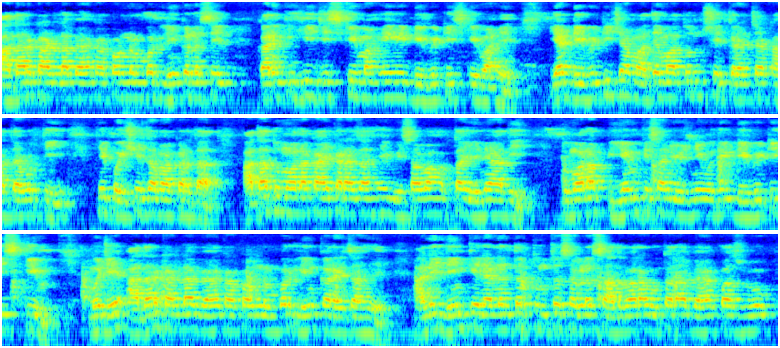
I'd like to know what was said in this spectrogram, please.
आधार कार्डला बँक अकाउंट नंबर लिंक नसेल कारण की ही जी स्कीम आहे ही डीबीटी स्कीम आहे. या डीबीटीच्या माध्यमातून शेतकऱ्यांच्या खात्यावरती हे पैसे जमा करतात. आता तुम्हाला काय करायचं आहे? विसावा हप्ता येण्याआधी तुम्हाला पी एम किसान योजनेमध्ये डीबीटी स्कीम म्हणजे आधार कार्डला बँक अकाउंट नंबर लिंक करायचा आहे. आणि लिंक केल्यानंतर तुमचं सगळं सातबारा उतारा बँक पासबुक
